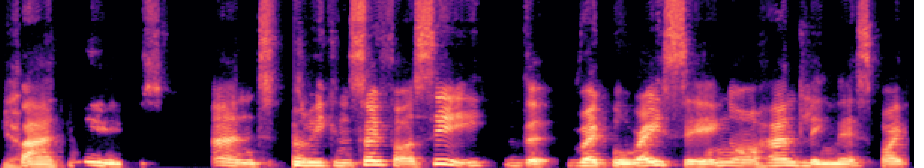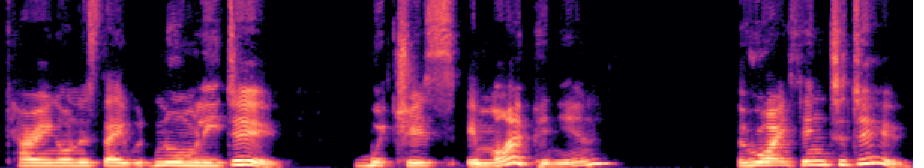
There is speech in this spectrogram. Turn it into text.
yeah. bad news. And we can so far see that Red Bull Racing are handling this by carrying on as they would normally do, which is, in my opinion, the right thing to do.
